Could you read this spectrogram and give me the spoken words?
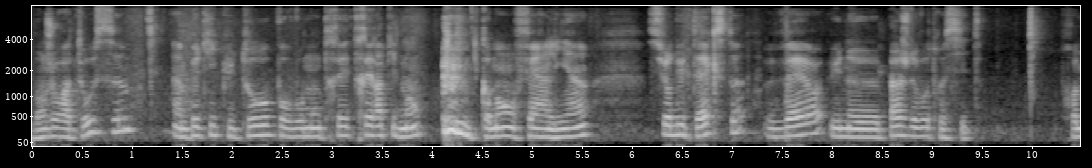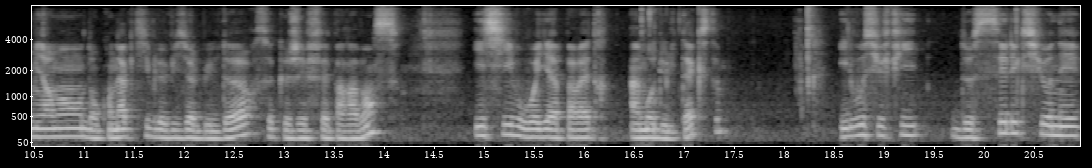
Bonjour à tous, un petit tuto pour vous montrer très rapidement comment on fait un lien sur du texte vers une page de votre site. Premièrement, donc on active le Visual Builder, ce que j'ai fait par avance. Ici, vous voyez apparaître un module texte. Il vous suffit de sélectionner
